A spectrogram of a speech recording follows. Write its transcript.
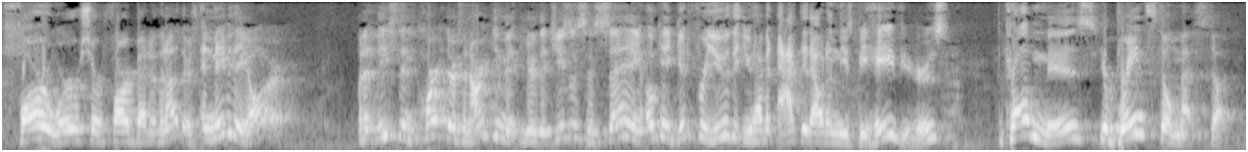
far worse or far better than others. And maybe they are. But at least in part, there's an argument here that Jesus is saying, okay, good for you that you haven't acted out on these behaviors. The problem is, your brain's still messed up.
